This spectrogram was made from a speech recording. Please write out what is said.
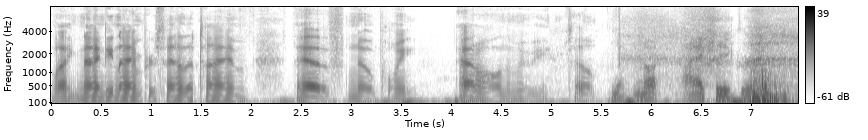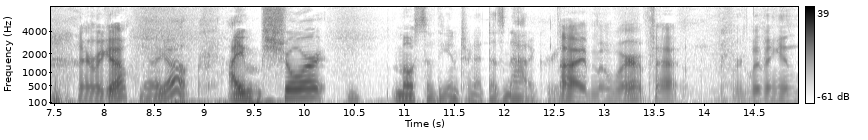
like 99% of the time they have no point at all in the movie. So Yeah, you know what? I actually agree. there we go. There we go. I'm sure most of the internet does not agree. I'm aware of that. We're living in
